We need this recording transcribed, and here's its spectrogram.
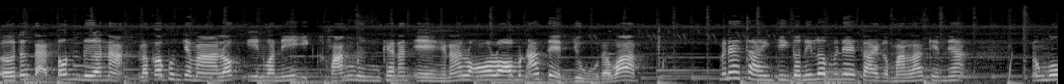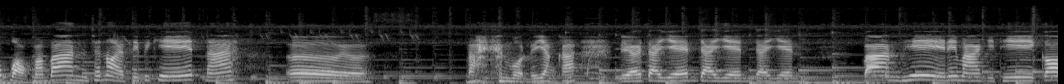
เออ ตั้งแต่ต้นเดือนอะแล้วก็เพิ่งจะมาล็อกอินวันนี้อีกครั้งหนึ่งแค่นั้นเองนะ รอรอมันอัปเดตอยู่แต่ว่า ไม่แน่ใจจริงๆตอนนี้เริ่มไม่แน่ใจกับมันละเกมเนี้ย น้องมุกบอกมาบ้านฉันหน่อยสิพี่คิดนะ เออ ตายกันหมดหรือยังคะ เดี๋ยวใจเย็นใจเย็นใจเย็น บ้านพี่นี่มากี่ทีก็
